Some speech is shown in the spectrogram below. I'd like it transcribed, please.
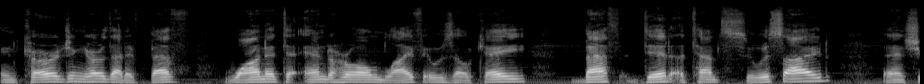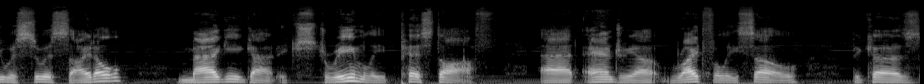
encouraging her that if Beth wanted to end her own life, it was okay. Beth did attempt suicide and she was suicidal. Maggie got extremely pissed off at Andrea, rightfully so, because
